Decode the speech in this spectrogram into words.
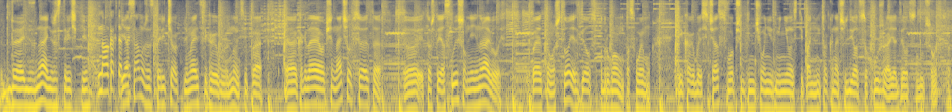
Да, не знаю, они же старички. Ну, а как ты Я сам уже старичок, понимаете, как бы, ну, типа, э, когда я вообще начал все это, э, то, что я слышал, мне не нравилось. Поэтому что? Я сделал все по-другому, по-своему. И как бы сейчас, в общем-то, ничего не изменилось. Типа, они не только начали делать все хуже, а я делать все лучше. Вот все.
